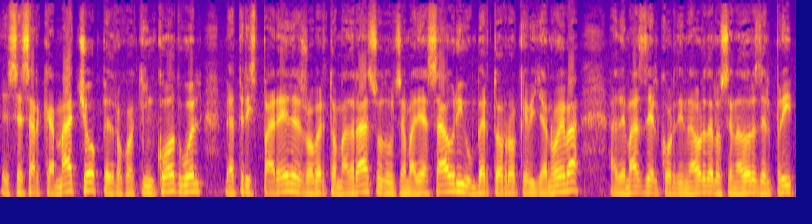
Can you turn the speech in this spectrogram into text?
eh, César Camacho, Pedro Joaquín Codwell, Beatriz Paredes, Roberto Madrazo, Dulce María Sauri, Humberto Roque Villanueva, además del coordinador de los senadores del PRI,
